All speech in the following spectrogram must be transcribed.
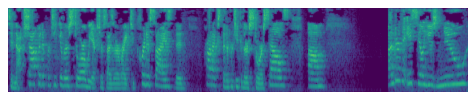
to not shop at a particular store. We exercise our right to criticize the products that a particular store sells. Um, under the ACLU's new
